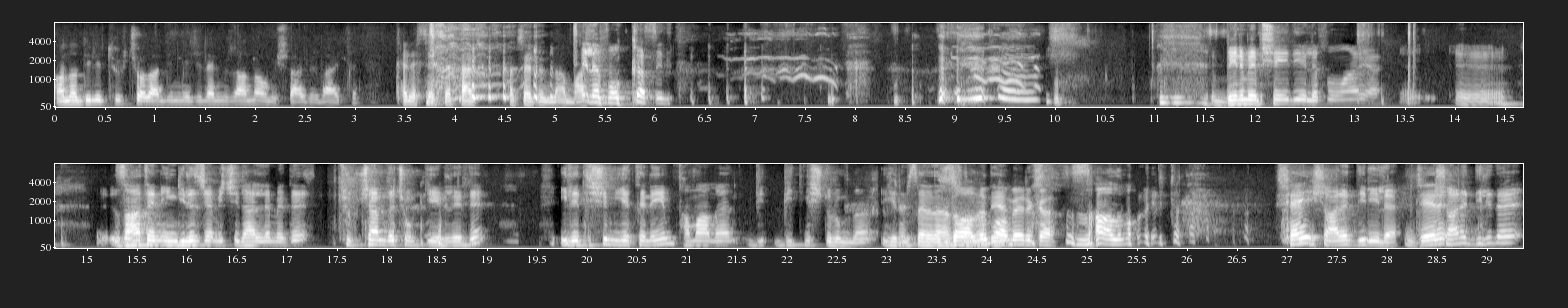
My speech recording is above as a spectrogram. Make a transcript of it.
ana dili Türkçe olan dinleyicilerimiz anlamamışlardır belki. Telesesefel kasetinden bahsediyorum. Telefon kaseti. Benim hep şey diye lafım var ya e, e, zaten İngilizcem hiç ilerlemedi. Türkçem de çok geriledi. İletişim yeteneğim tamamen bi- bitmiş durumda 20 seneden sonra Zalim diye. Amerika. Zalim Amerika. Şey İşaret diliyle. Jerry, İşaret dili de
